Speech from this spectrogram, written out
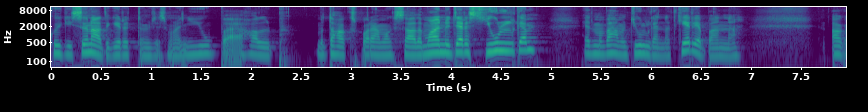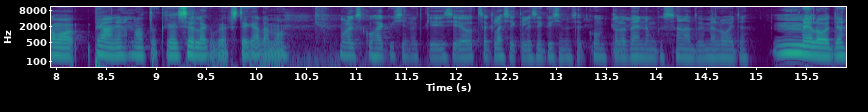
kuigi sõnade kirjutamises ma olen jube halb. ma tahaks paremaks saada, ma olen nüüd järjest julgem, et ma vähemalt julgen nad kirja panna. aga ma pean jah, natuke sellega peaks tegelema. ma oleks kohe küsinudki siia otsa klassikalise küsimuse, et kumb tuleb ennem, kas sõnad või meloodia. meloodia.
